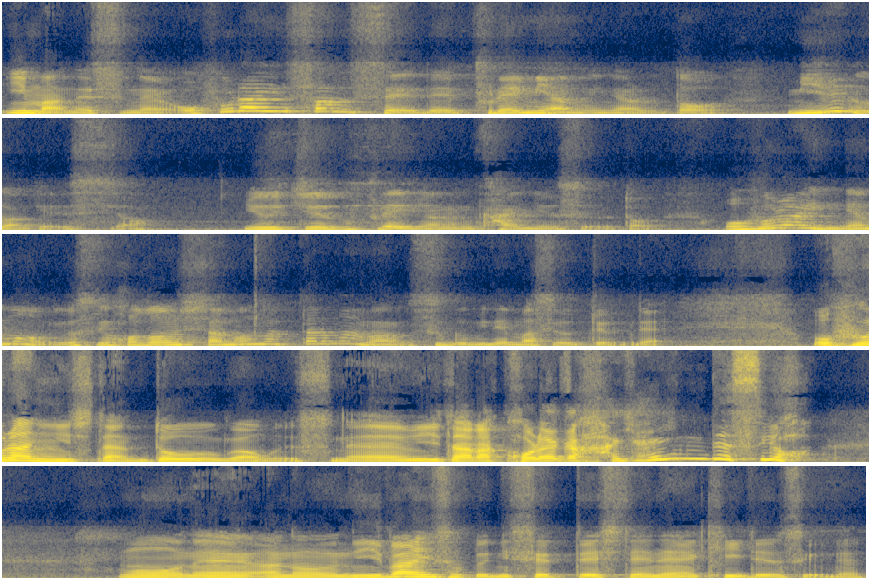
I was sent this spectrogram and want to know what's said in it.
今ですねオフライン賛成でプレミアムになると見れるわけですよ。YouTube プレミアムに介入するとオフラインでも要するに保存したものだったらまあまあすぐ見れますよっていうんで。オフラインにした動画をですね。見たらこれが早いんですよ。もうね、あの、2倍速に設定してね、聞いてるんですよね。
